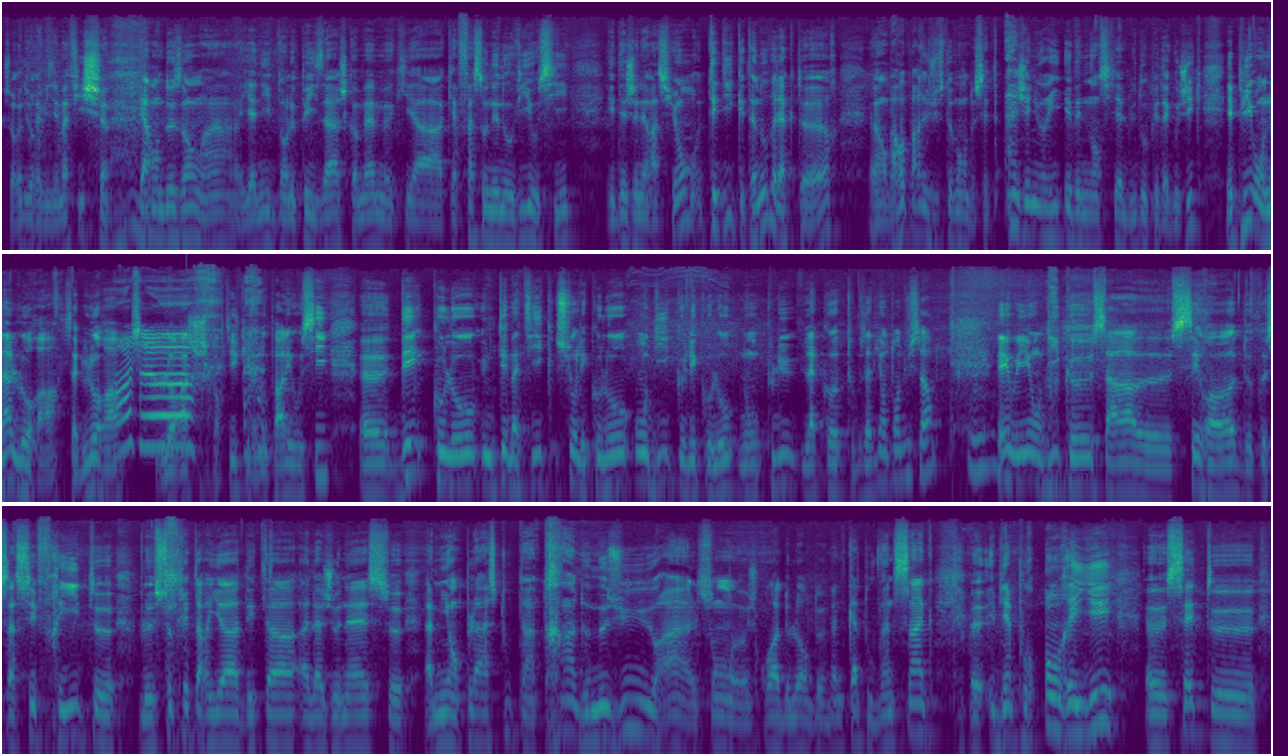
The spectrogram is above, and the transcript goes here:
J'aurais dû réviser ma fiche. 42 ans, hein. Yannick dans le paysage quand même, qui a, qui a façonné nos vies aussi et des générations. Teddy, qui est un nouvel acteur. Euh, on va reparler justement de cette ingénierie événementielle ludopédagogique. Et puis on a Laura. Salut Laura. Bonjour. Laura Sportive qui va nous parler aussi euh, des colos, une thématique sur les colos. On dit que les colos n'ont plus la cote. Vous aviez entendu ça? Oui. Eh oui, on dit que ça euh, s'érode, que ça s'effrite. le secrétaire d'État à la jeunesse euh, a mis en place tout un train de mesures, hein. elles sont, euh, je crois, de l'ordre de 24 ou 25, euh, eh bien pour enrayer cette,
